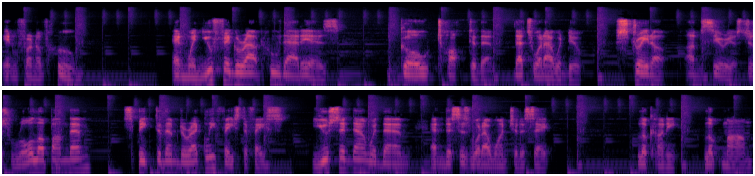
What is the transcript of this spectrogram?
in front of whom. And when you figure out who that is, go talk to them. That's what I would do. Straight up. I'm serious. Just roll up on them, speak to them directly, face to face. You sit down with them, and this is what I want you to say Look, honey. Look, mom.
